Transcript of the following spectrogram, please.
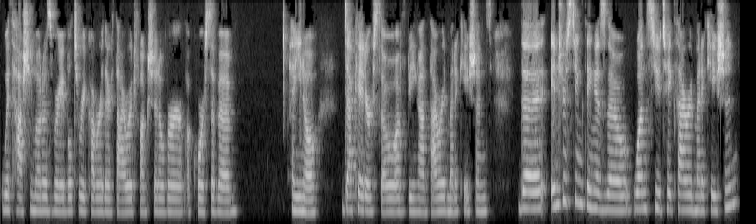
with Hashimoto's were able to recover their thyroid function over a course of a, a you know, decade or so of being on thyroid medications. The interesting thing is, though, once you take thyroid medication,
